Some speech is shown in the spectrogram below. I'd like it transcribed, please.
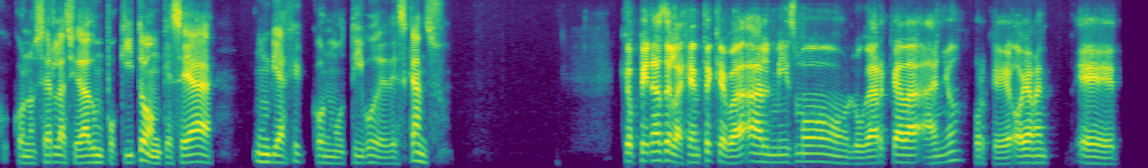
conocer la ciudad un poquito, aunque sea un viaje con motivo de descanso. ¿Qué opinas de la gente que va al mismo lugar cada año? Porque obviamente eh,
